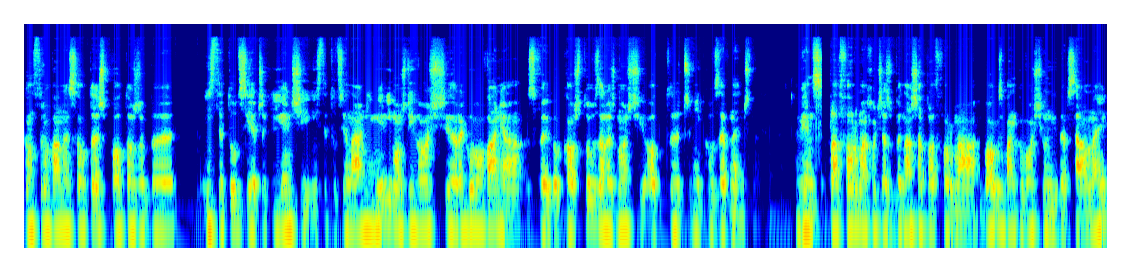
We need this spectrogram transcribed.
konstruowane są też po to, żeby instytucje czy klienci instytucjonalni mieli możliwość regulowania swojego kosztu w zależności od czynników zewnętrznych. Więc platforma, chociażby nasza platforma Box bankowości uniwersalnej, y,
